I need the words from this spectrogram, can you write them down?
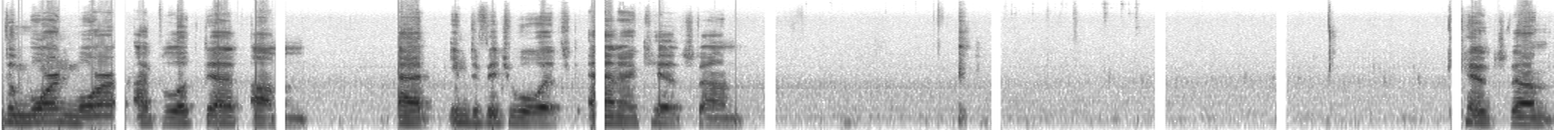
the more and more I've looked at, um, at individualist, anarchist, um, kids, um,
